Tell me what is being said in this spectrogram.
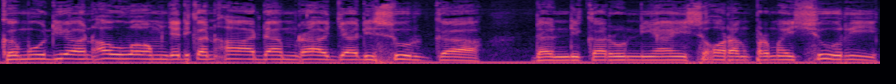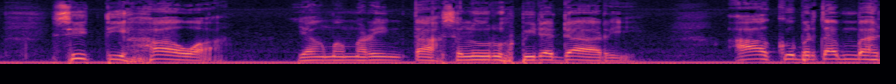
Kemudian Allah menjadikan Adam raja di surga dan dikaruniai seorang permaisuri Siti Hawa yang memerintah seluruh bidadari. Aku bertambah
